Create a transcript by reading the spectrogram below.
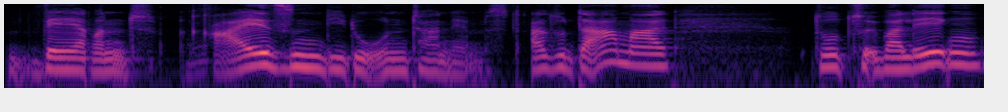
während Reisen, die du unternimmst. Also da mal so zu überlegen,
